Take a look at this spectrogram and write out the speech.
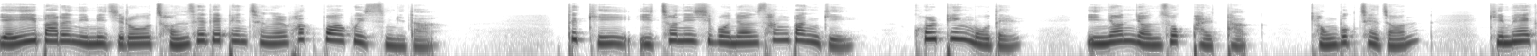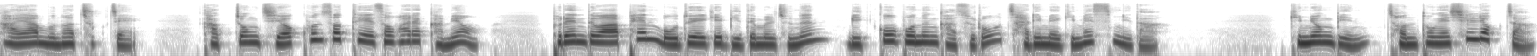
예의 바른 이미지로 전 세대 팬층을 확보하고 있습니다. 특히 2025년 상반기 콜핑 모델 2년 연속 발탁, 경북체전, 김해 가야 문화축제, 각종 지역 콘서트에서 활약하며 브랜드와 팬 모두에게 믿음을 주는 믿고 보는 가수로 자리매김했습니다. 김용빈, 전통의 실력자,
